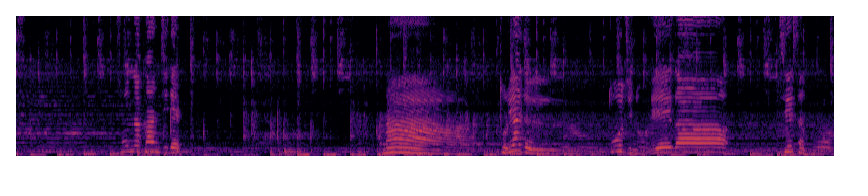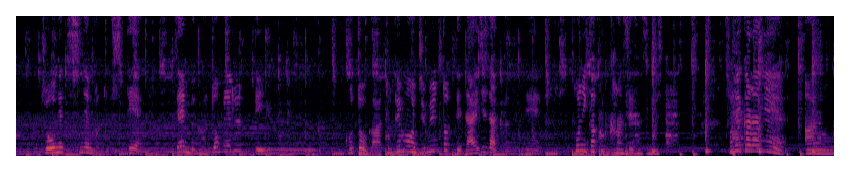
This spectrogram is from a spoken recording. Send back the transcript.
す。そんな感じで。まあとりあえず当時の映画制作を情熱シネマとして全部まとめるっていうことがとても自分にとって大事だったのでとにかく完成させました。それからねあのー、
